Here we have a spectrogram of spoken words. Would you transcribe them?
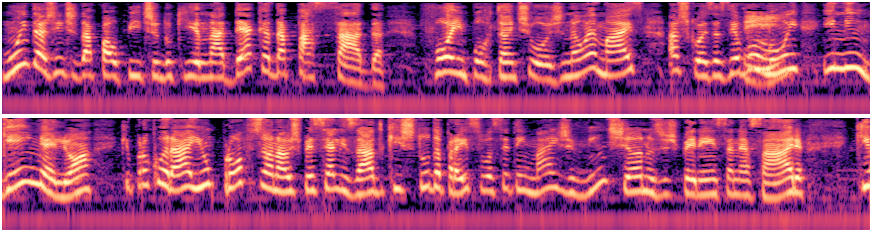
muita gente dá palpite do que na década passada foi importante hoje, não é mais, as coisas evoluem Sim. e ninguém melhor que procurar aí um profissional especializado que estuda para isso. Você tem mais de 20 anos de experiência nessa área, que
